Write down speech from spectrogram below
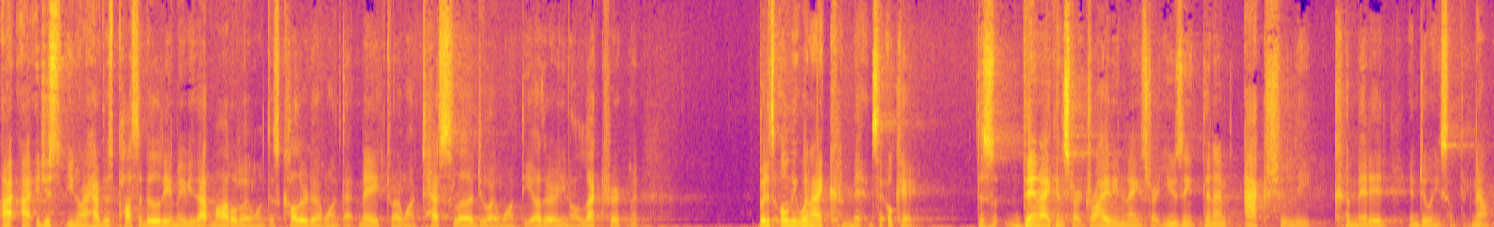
I, I just, you know, I have this possibility of maybe that model, do I want this color? Do I want that make? Do I want Tesla? Do I want the other, you know, electric? But it's only when I commit and say, okay, this then I can start driving, then I can start using, then I'm actually committed in doing something. Now,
